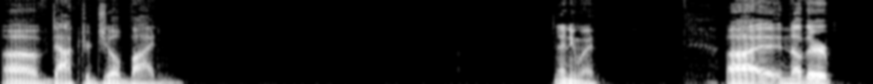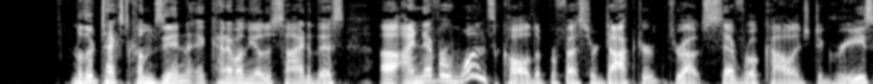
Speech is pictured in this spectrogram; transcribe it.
of Dr. Jill Biden. Anyway, uh, another Another text comes in, uh, kind of on the other side of this. Uh, I never once called a professor doctor throughout several college degrees.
